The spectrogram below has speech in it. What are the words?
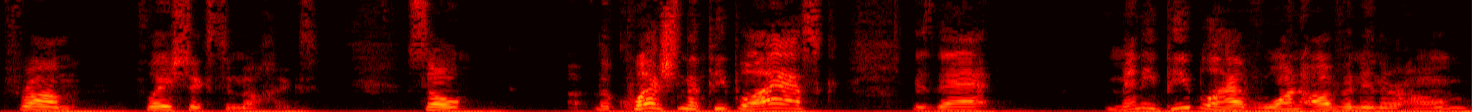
from fleshiks to milchiks. So uh, the question that people ask is that many people have one oven in their home,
